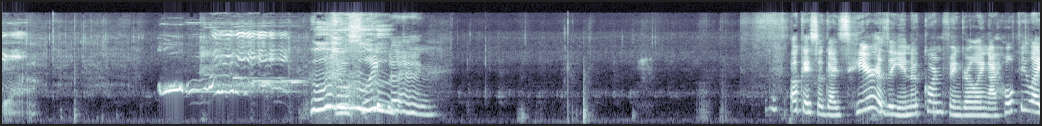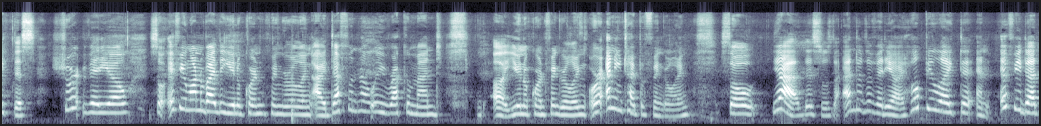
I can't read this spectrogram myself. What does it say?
Yeah. Okay, so guys, here is a unicorn fingerling. I hope you like this short video. So if you want to buy the unicorn fingerling, I definitely recommend a unicorn fingerling or any type of fingerling. So yeah, this was the end of the video. I hope you liked it. And if you did,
